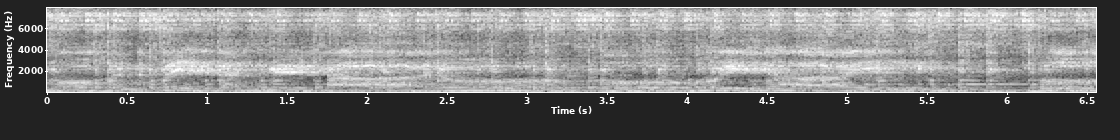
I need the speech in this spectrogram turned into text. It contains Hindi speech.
मोहन पे रंग ढालो ओ हुई आई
